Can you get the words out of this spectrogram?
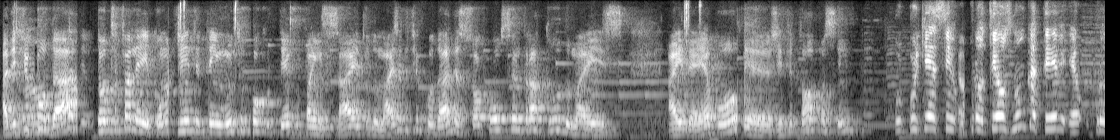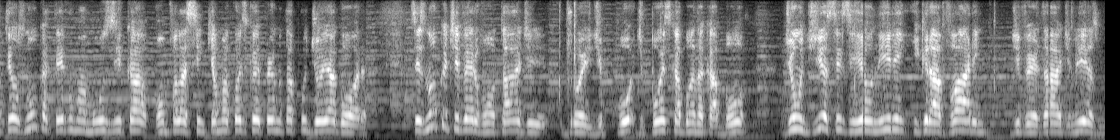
A dificuldade, eu te falei, como a gente tem muito pouco tempo para ensaio e tudo mais, a dificuldade é só concentrar tudo, mas a ideia é boa, a gente topa, sim. Por- Porque assim, o Proteus nunca teve, é, o Proteus nunca teve uma música, vamos falar assim, que é uma coisa que eu ia perguntar pro Joey agora. Vocês nunca tiveram vontade, Joey, de, po- depois que a banda acabou, de um dia vocês se reunirem e gravarem de verdade mesmo?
